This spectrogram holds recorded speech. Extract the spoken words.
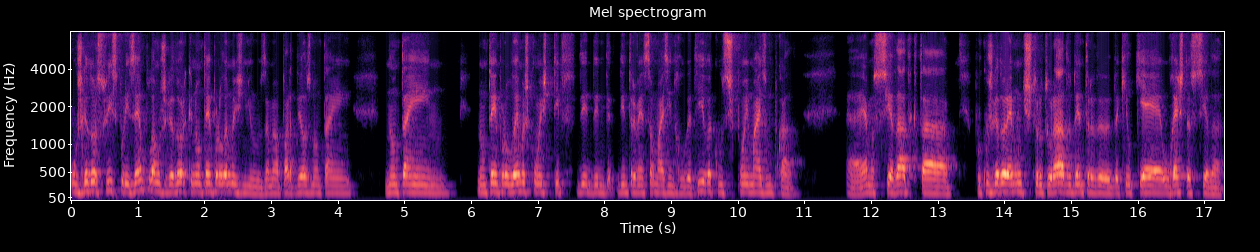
o jogador suíço, por exemplo, é um jogador que não tem problemas nenhums, a maior parte deles não tem, não tem, não tem problemas com este tipo de, de, de intervenção mais interrogativa, que os expõe mais um bocado. Eh, é uma sociedade que está. Porque o jogador é muito estruturado dentro de, daquilo que é o resto da sociedade.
